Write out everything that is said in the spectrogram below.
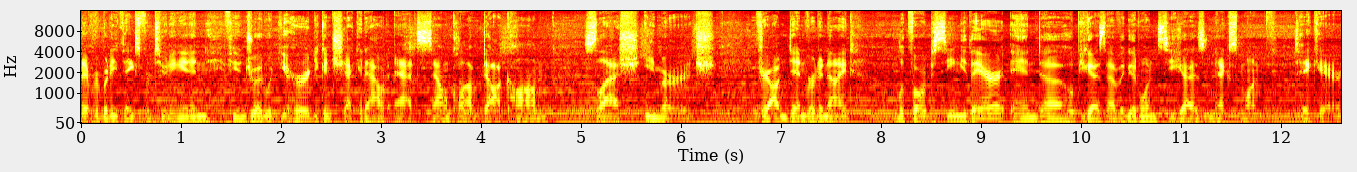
Right, everybody, thanks for tuning in. If you enjoyed what you heard, you can check it out at soundcloud.com slash emerge. If you're out in Denver tonight, look forward to seeing you there and uh, hope you guys have a good one. See you guys next month. Take care.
